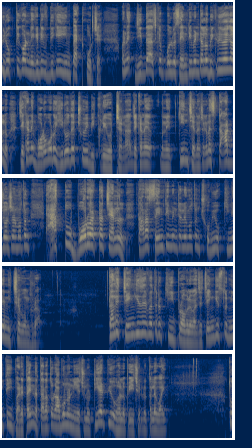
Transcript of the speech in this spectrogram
বিরক্তিকর নেগেটিভ দিকেই ইম্প্যাক্ট করছে। মানে জিদ্দা আজকে বলবে সেন্টিমেন্টালও বিক্রি হয়ে গেল, যেখানে বড় বড় হিরোদের ছবি বিক্রি হচ্ছে না, যেখানে মানে কিনছে না, সেখানে স্টার জলসার মতন এত বড় একটা চ্যানেল তারা সেন্টিমেন্টালের মতন ছবিও কিনে নিচ্ছে বন্ধুরা। তাহলে চেঙ্গিজের ভেতরে কী প্রবলেম আছে? চেঙ্গিজ তো নিতেই পারে, তাই না? তারা তো রাবণও নিয়েছিল টিআরপিও ভালো পেয়েছিল, তাহলে ওয়াই তো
